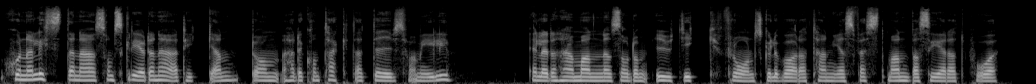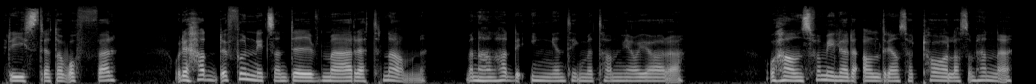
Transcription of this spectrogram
Journalisterna som skrev den här artikeln de hade kontaktat Daves familj eller den här mannen som de utgick från skulle vara Tanjas fästman baserat på registret av offer. Och det hade funnits en Dave med rätt namn, men han hade ingenting med Tanja att göra. Och hans familj hade aldrig ens hört talas om henne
